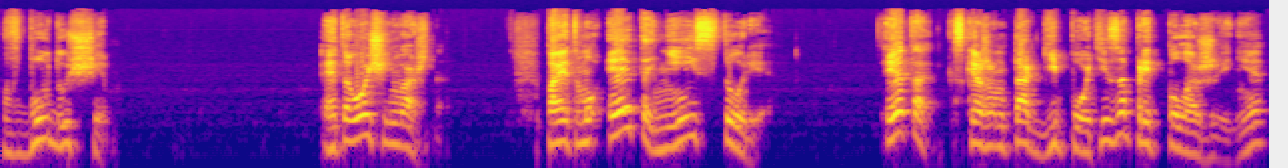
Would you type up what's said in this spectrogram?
в будущем. Это очень важно. Поэтому это не история. Это, скажем так, гипотеза, предположение,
